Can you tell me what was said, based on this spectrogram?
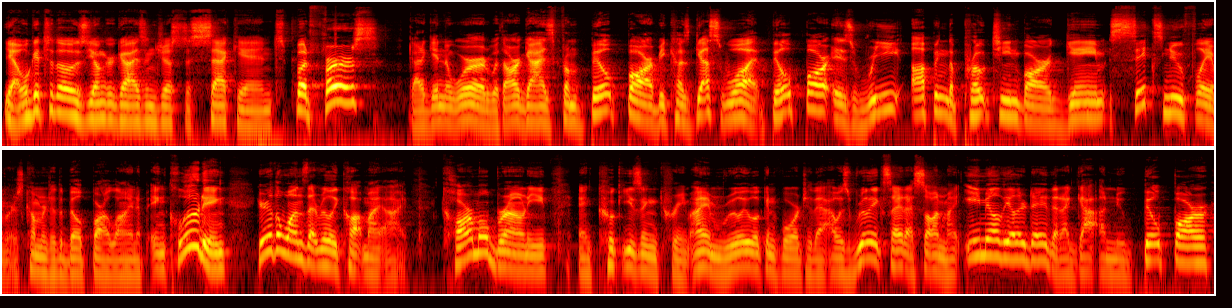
Yeah, we'll get to those younger guys in just a second. But first, Got to get in a word with our guys from Built Bar because guess what? Built Bar is re upping the protein bar game. Six new flavors coming to the Built Bar lineup, including here are the ones that really caught my eye caramel brownie and cookies and cream. I am really looking forward to that. I was really excited. I saw in my email the other day that I got a new Built Bar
